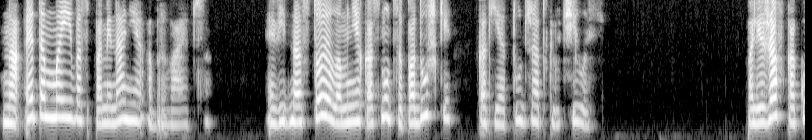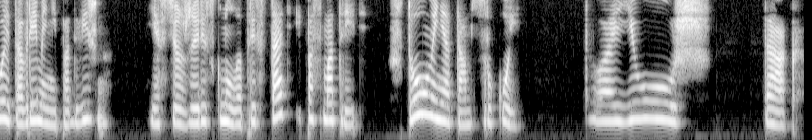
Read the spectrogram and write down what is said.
На этом мои воспоминания обрываются. Видно, стоило мне коснуться подушки, как я тут же отключилась. Полежав какое-то время неподвижно, я все же рискнула привстать и посмотреть, что у меня там с рукой. Твою ж! Так,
